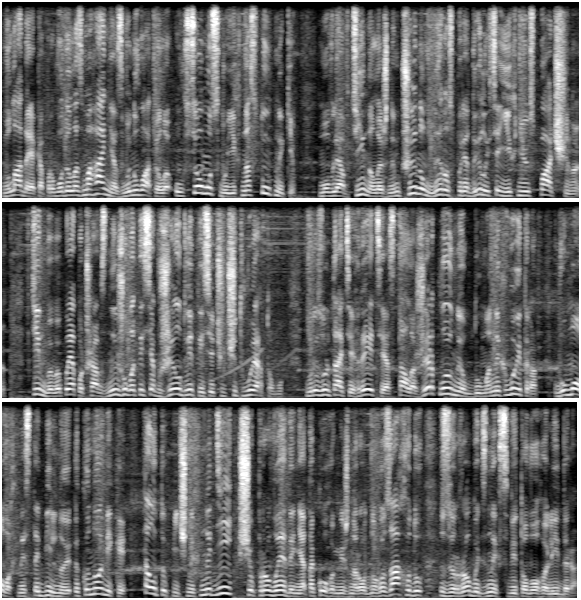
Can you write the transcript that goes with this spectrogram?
Влада, яка проводила змагання, звинуватила у всьому своїх наступників. Мовляв, ті належним чином не розпорядилися їхньою спадщиною. Втім, ВВП почав знижуватися вже у 2004-му. В результаті Греція стала жертвою необдуманих витрат в умовах нестабільної економіки та утопічних надій, що проведення такого міжнародного заходу зробить з них світового лідера.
